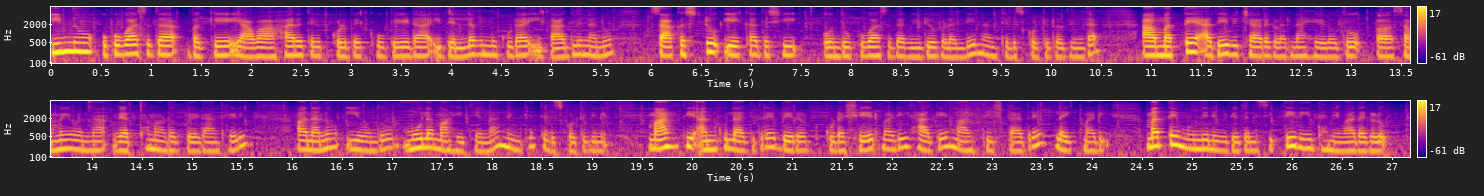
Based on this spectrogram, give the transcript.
ಇನ್ನು ಉಪವಾಸದ ಬಗ್ಗೆ ಯಾವ ಆಹಾರ ತೆಗೆದುಕೊಳ್ಬೇಕು, ಬೇಡ, ಇದೆಲ್ಲವನ್ನು ಕೂಡ ಈಗಾಗಲೇ ನಾನು ಸಾಕಷ್ಟು ಏಕಾದಶಿ ಒಂದು ಉಪವಾಸದ ವಿಡಿಯೋಗಳಲ್ಲಿ ನಾನು ತಿಳಿಸ್ಕೊಟ್ಟಿರೋದ್ರಿಂದ ಮತ್ತೆ ಅದೇ ವಿಚಾರಗಳನ್ನು ಹೇಳೋದು ಸಮಯವನ್ನು ವ್ಯರ್ಥ ಮಾಡೋದು ಬೇಡ ಅಂತ ಹೇಳಿ ನಾನು ಈ ಒಂದು ಮೂಲ ಮಾಹಿತಿಯನ್ನು ನಿಮಗೆ ತಿಳಿಸ್ಕೊಟ್ಟಿದ್ದೀನಿ. ಮಾಹಿತಿ ಅನುಕೂಲ ಆಗಿದ್ದರೆ ಬೇರೆಯವ್ರಿಗೂ ಕೂಡ ಶೇರ್ ಮಾಡಿ, ಹಾಗೆ ಮಾಹಿತಿ ಇಷ್ಟ ಆದರೆ ಲೈಕ್ ಮಾಡಿ. ಮತ್ತೆ ಮುಂದಿನ ವಿಡಿಯೋದಲ್ಲಿ ಸಿಗ್ತೀನಿ. ಧನ್ಯವಾದಗಳು.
